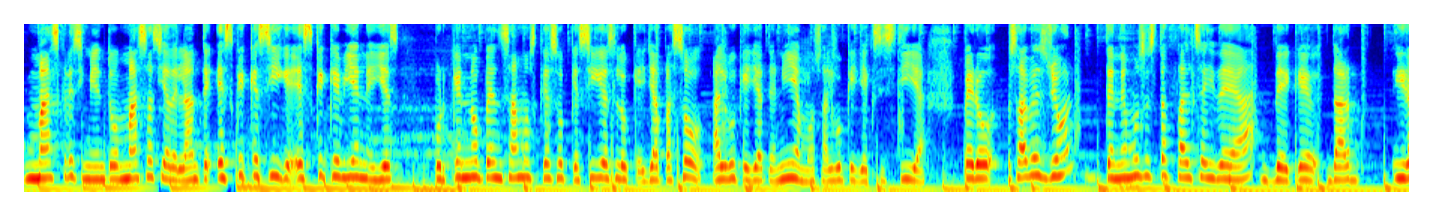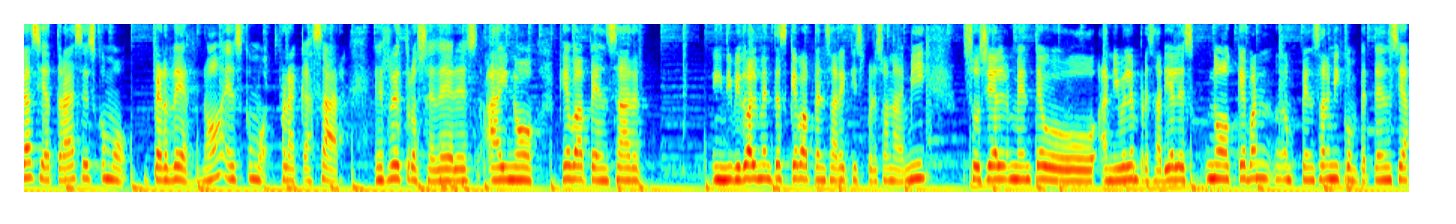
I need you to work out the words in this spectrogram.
más crecimiento, más hacia adelante, es que qué sigue, es que qué viene y es, ¿por qué no pensamos que eso que sigue es lo que ya pasó, algo que ya teníamos, algo que ya existía? Pero, ¿sabes, John? Tenemos esta falsa idea de que dar ir hacia atrás es como perder, ¿no? Es como fracasar, es retroceder, es, ay no, ¿qué va a pensar individualmente es qué va a pensar X persona de mí, socialmente o a nivel empresarial es no, qué van a pensar mi competencia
